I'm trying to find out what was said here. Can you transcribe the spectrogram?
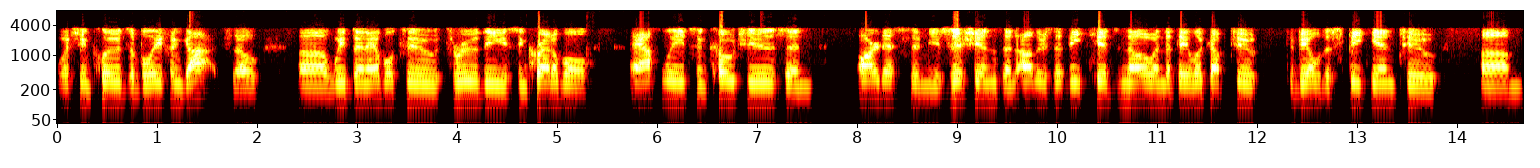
which includes a belief in God. So uh, we've been able to, through these incredible athletes and coaches and artists and musicians and others that these kids know and that they look up to, to be able to speak into um,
